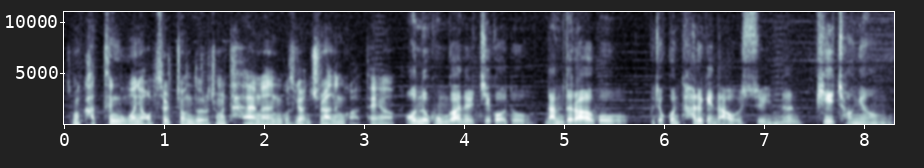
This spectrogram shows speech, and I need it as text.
정말 같은 공간이 없을 정도로 정말 다양한 곳을 연출하는 것 같아요. 어느 공간을 찍어도 남들하고 무조건 다르게 나올 수 있는 비정형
